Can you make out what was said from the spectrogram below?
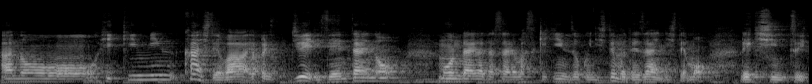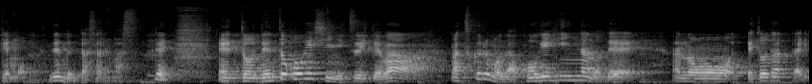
あの筆記に関してはやっぱりジュエリー全体の問題が出されます。貴金属にしてもデザインにしても歴史についても全部出されます。で、えっと伝統工芸士については、まあ、作るものは工芸品なのであの干支だったり、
